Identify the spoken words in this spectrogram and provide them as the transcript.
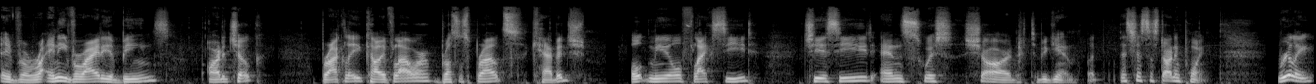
a var- any variety of beans, artichoke, broccoli, cauliflower, Brussels sprouts, cabbage, oatmeal, flaxseed, chia seed, and Swiss chard to begin. But that's just a starting point. Really,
